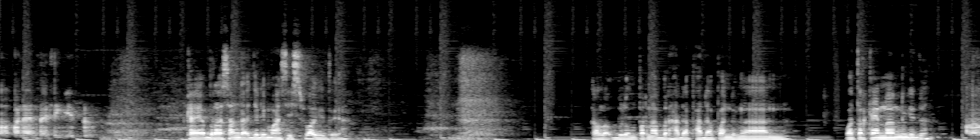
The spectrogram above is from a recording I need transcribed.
kalau pandangan saya sih gitu Kayak berasa nggak jadi mahasiswa gitu ya. Kalau belum pernah berhadap-hadapan dengan water cannon gitu. halo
